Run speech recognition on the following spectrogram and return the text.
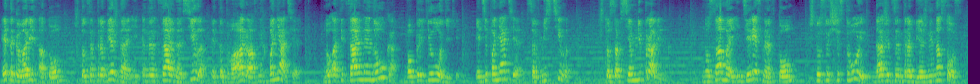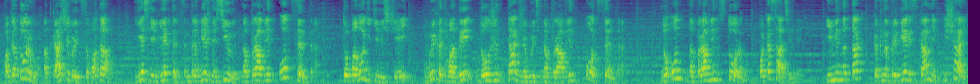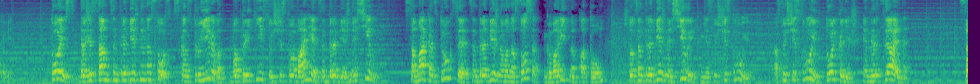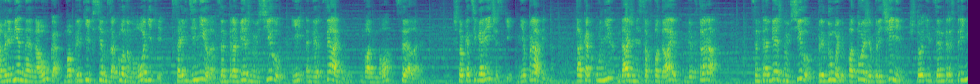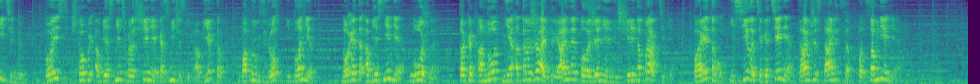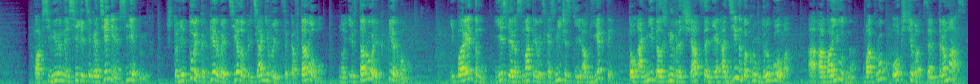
Это говорит о том, что центробежная и инерциальная сила – это два разных понятия. Но официальная наука, вопреки логике, эти понятия совместила, что совсем неправильно. Но самое интересное в том, что существует даже центробежный насос, по которому откачивается вода. Если вектор центробежной силы направлен от центра, то по логике вещей Выход воды должен также быть направлен от центра, но он направлен в сторону, по касательной. Именно так, как на примере с камнем и шариками. То есть, даже сам центробежный насос сконструирован вопреки существованию центробежной силы. Сама конструкция центробежного насоса говорит нам о том, что центробежной силы не существует, а существует только лишь инерциальная Современная наука, вопреки всем законам логики, соединила центробежную силу и инерциальную в одно целое, что категорически неправильно, так как у них даже не совпадают вектора. Центробежную силу придумали по той же причине, что и центростремительную, то есть, чтобы объяснить вращение космических объектов вокруг звезд и планет. Но это объяснение ложное так как оно не отражает реальное положение вещей на практике. Поэтому и сила тяготения также ставится под сомнение. По всемирной силе тяготения следует, что не только первое тело притягивается ко второму, но и второе к первому. И поэтому, если рассматривать космические объекты, то они должны вращаться не один вокруг другого, а обоюдно, вокруг общего центра масс.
